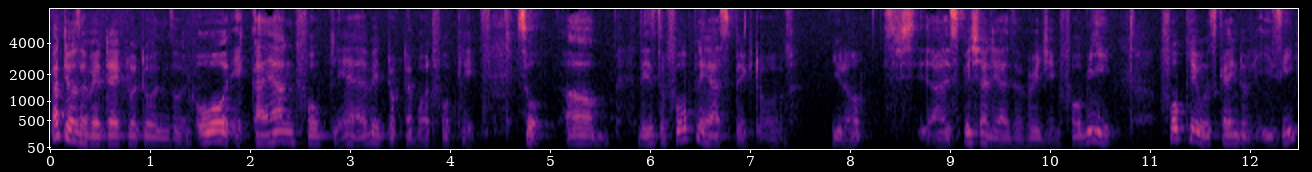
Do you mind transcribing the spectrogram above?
What else have I done total zone? Oh, a kayang foreplay. I haven't talked about foreplay. So um, there's the foreplay aspect of you know, uh, especially as a virgin. For me, foreplay was kind of easy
